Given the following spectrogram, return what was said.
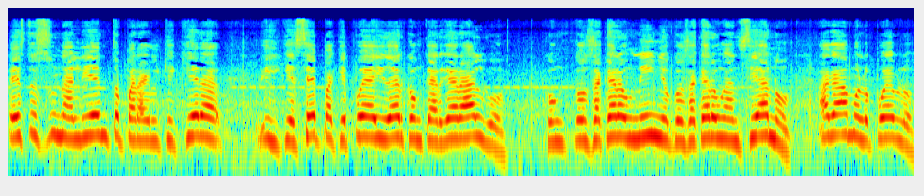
esto es un aliento para el que quiera y que sepa que puede ayudar con cargar algo, con, sacar a un niño, con sacar a un anciano. Hagámoslo, pueblo.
